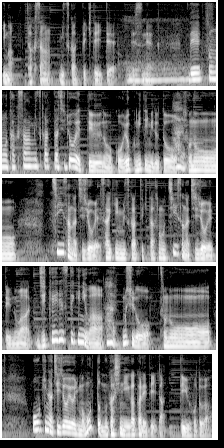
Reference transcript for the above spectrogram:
今たくさん見つかってきていてですね。でそのたくさん見つかった地上絵っていうのをこうよく見てみると、はい、その小さな地上絵最近見つかってきたその小さな地上絵っていうのは時系列的には、はい、むしろその大きな地上絵よりももっと昔に描かれていたっていうことが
